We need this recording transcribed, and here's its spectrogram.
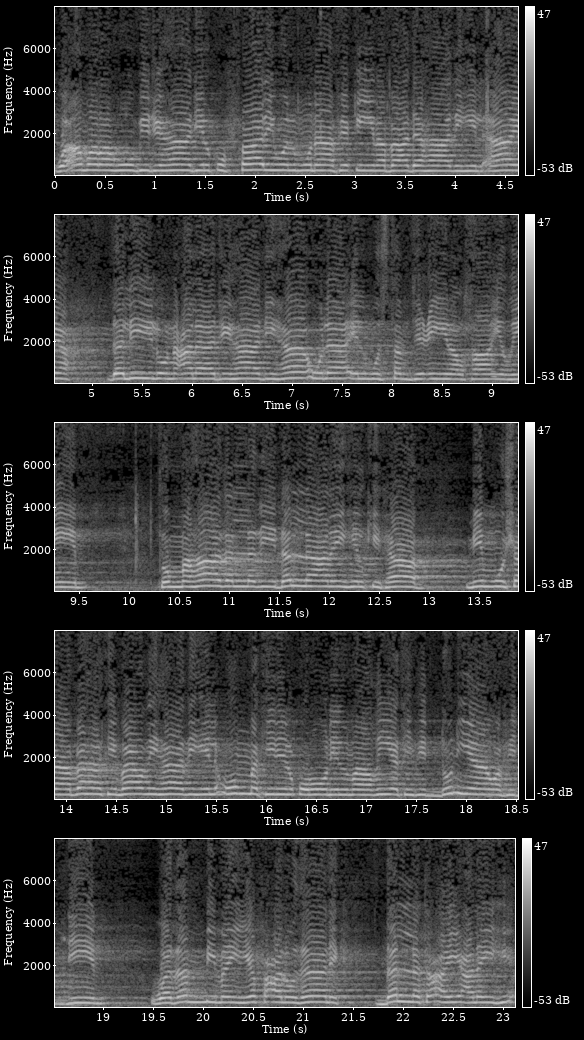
وأمره بجهاد الكفار والمنافقين بعد هذه الآية دليل على جهاد هؤلاء المستمتعين الخائضين. ثم هذا الذي دل عليه الكتاب من مشابهة بعض هذه الأمة للقرون الماضية في الدنيا وفي الدين وذم من يفعل ذلك دلت أي عليه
